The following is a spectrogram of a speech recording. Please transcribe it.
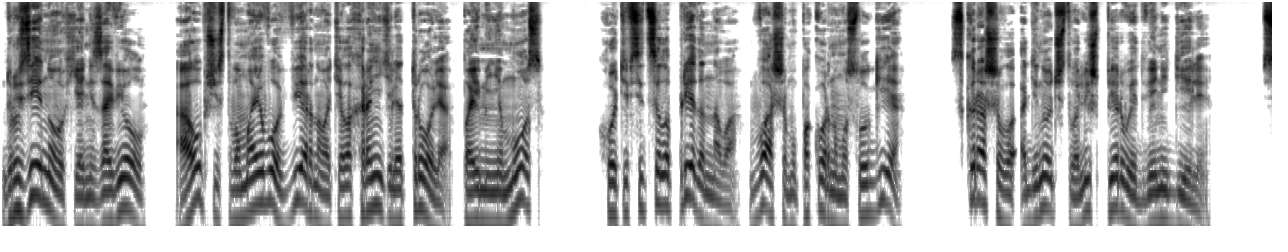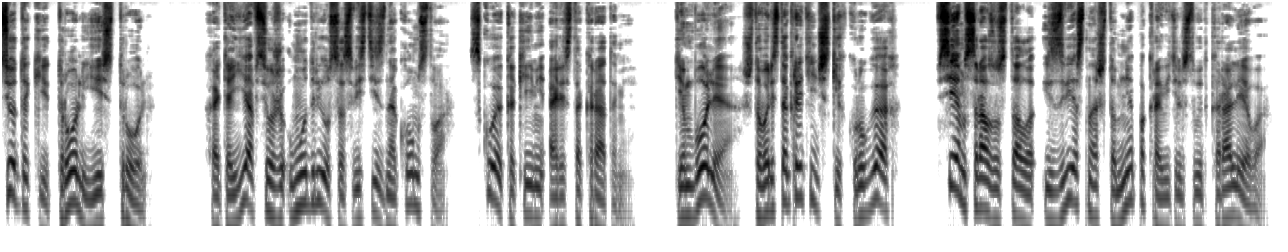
Друзей новых я не завел, а общество моего верного телохранителя-тролля по имени Мос, хоть и всецело преданного вашему покорному слуге, скрашивало одиночество лишь первые две недели. Все-таки тролль есть тролль. Хотя я все же умудрился свести знакомство с кое-какими аристократами. Тем более, что в аристократических кругах всем сразу стало известно, что мне покровительствует королева.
